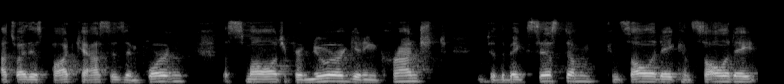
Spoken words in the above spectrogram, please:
That's why this podcast is important. The small entrepreneur getting crunched to the big system, consolidate, consolidate.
